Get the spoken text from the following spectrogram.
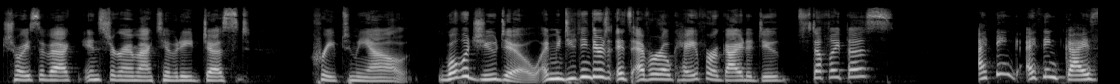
choice of act Instagram activity just creeped me out. What would you do? I mean, do you think there's it's ever okay for a guy to do stuff like this? I think I think guys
